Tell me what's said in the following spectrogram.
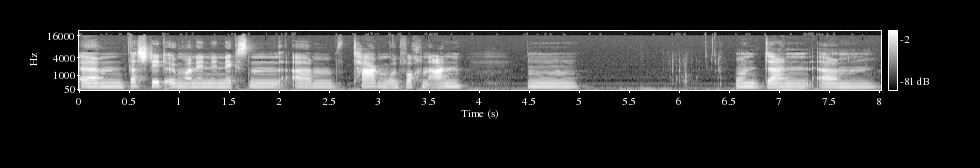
ähm, das steht irgendwann in den nächsten ähm, Tagen und Wochen an. Mm. Und dann ähm,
